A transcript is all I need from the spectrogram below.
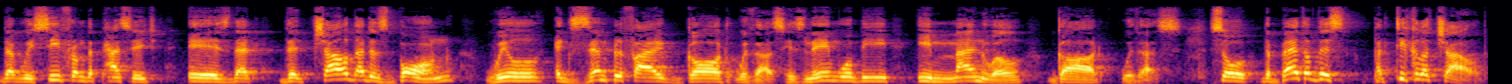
that we see from the passage is that the child that is born will exemplify God with us. His name will be Emmanuel, God with us. So the birth of this particular child,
